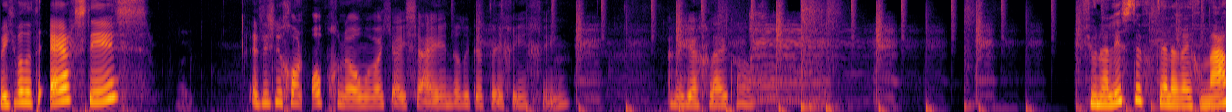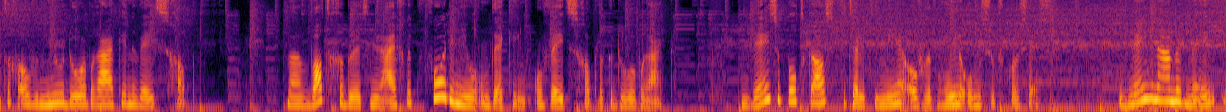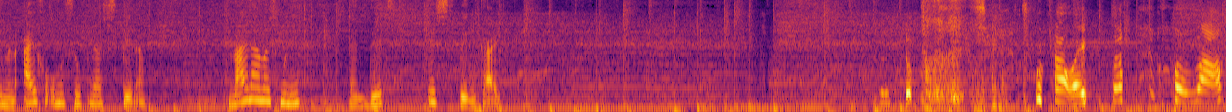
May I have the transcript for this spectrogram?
Weet je wat het ergste is? Het is nu gewoon opgenomen wat jij zei en dat ik daar tegenin ging. En dat jij gelijk had. Journalisten vertellen regelmatig over nieuwe doorbraken in de wetenschap. Maar wat gebeurt er nu eigenlijk voor die nieuwe ontdekking of wetenschappelijke doorbraak? In deze podcast vertel ik je meer over het hele onderzoeksproces. Ik neem je namelijk mee in mijn eigen onderzoek naar spinnen. Mijn naam is Monique en dit is Spinkijk. Doe nou even. Oh.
